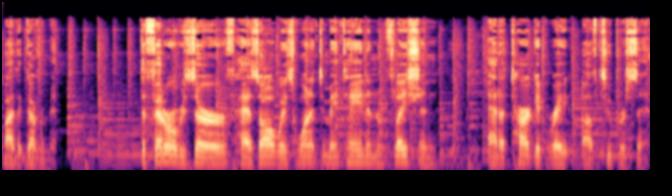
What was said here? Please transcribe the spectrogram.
by the government. The Federal Reserve has always wanted to maintain an inflation at a target rate of 2%.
